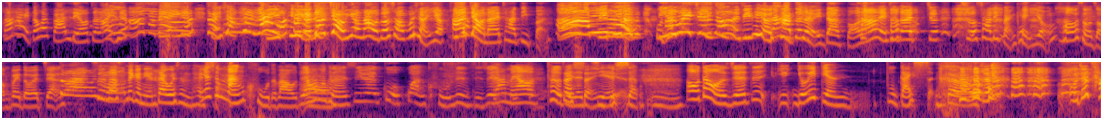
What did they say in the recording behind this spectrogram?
然后她也都会把它留着，然后也是等一下，她鼻涕每次都叫我用，然后我都超不想用，他就叫我拿来擦地板。啊，鼻涕，我我就会觉得鼻涕有细但她真的有一大包，然后每次都会就 说擦地板可以用。他为什么长辈都会这样？对啊，是那那个年代卫生纸太少应该是，蛮苦的吧？我觉得他们哦可能是因为过惯苦日子，所以他们要特别的节省。嗯，哦，但我觉得这有有一点不该省。对啊，我觉得我觉得擦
